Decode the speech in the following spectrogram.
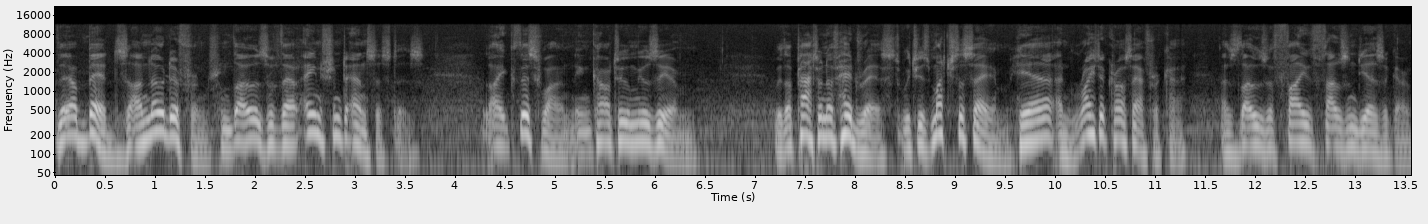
Their beds are no different from those of their ancient ancestors, like this one in Khartoum Museum, with a pattern of headrest which is much the same here and right across Africa as those of 5,000 years ago.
